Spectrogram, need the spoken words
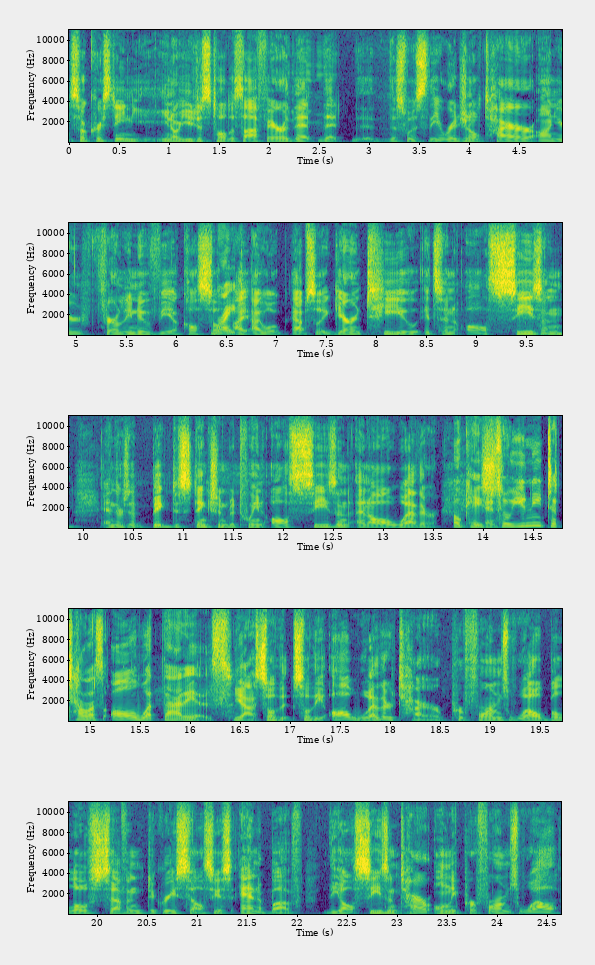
so Christine, you know, you just told us off air that that this was the original tire on your fairly new vehicle. So Right. I, I will absolutely guarantee you it's an all season, and there's a big distinction between all season and all weather. Okay, so you need to tell us all what that is. Yeah, so the, so the all-weather tire performs well below seven degrees Celsius and above. The all-season tire only performs well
